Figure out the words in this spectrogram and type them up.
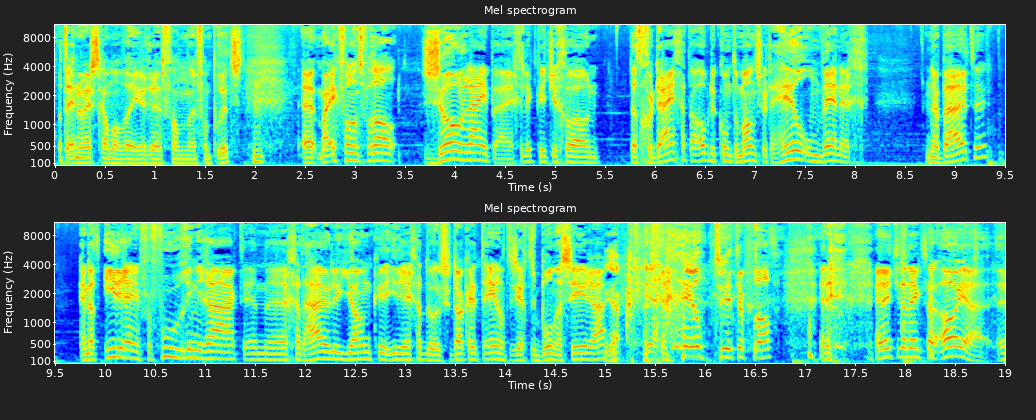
wat de NOS er allemaal weer van, van prutst. Eh, maar ik vond het vooral zo lijp eigenlijk. Dat je gewoon, dat gordijn gaat open. Er komt een man soort heel onwennig naar buiten. En dat iedereen in vervoering raakt en eh, gaat huilen, janken. Iedereen gaat door zijn dak. Het enige wat hij zegt is Bonacera. Ja. heel Twitter plat. En, en dat je dan denkt, van, oh ja, eh,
